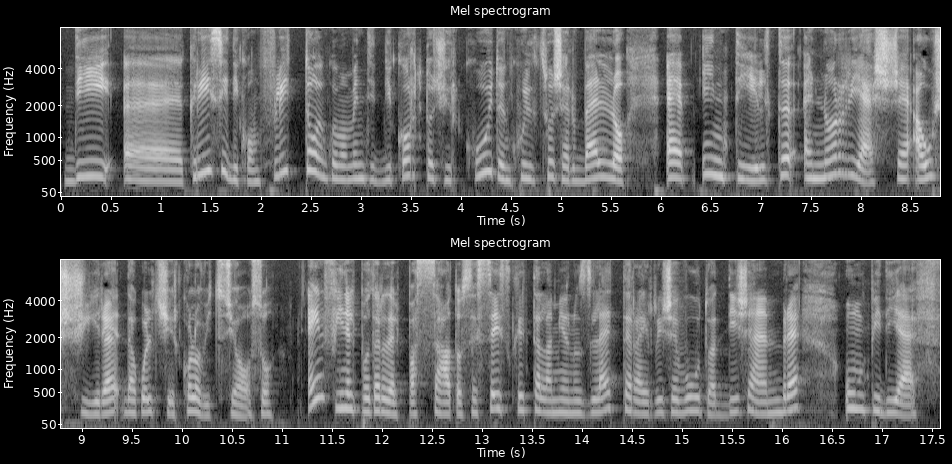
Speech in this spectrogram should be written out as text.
di eh, crisi, di conflitto, in quei momenti di cortocircuito in cui il suo cervello è in tilt e non riesce a uscire da quel circolo vizioso. E infine il potere del passato. Se sei iscritta alla mia newsletter hai ricevuto a dicembre un PDF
